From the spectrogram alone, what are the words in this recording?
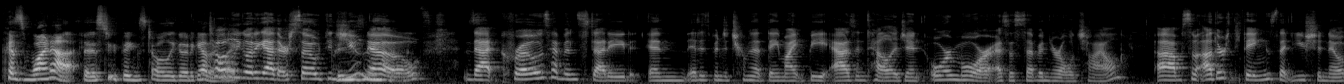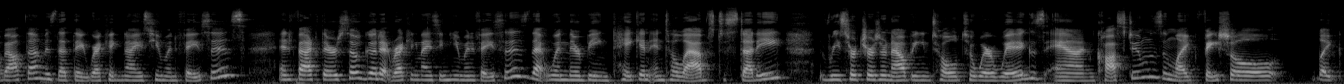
Because why not? Those two things totally go together. totally like- go together. So did you know that crows have been studied and it has been determined that they might be as intelligent or more as a seven-year-old child? Um, some other things that you should know about them is that they recognize human faces. In fact, they're so good at recognizing human faces that when they're being taken into labs to study, researchers are now being told to wear wigs and costumes and like facial like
